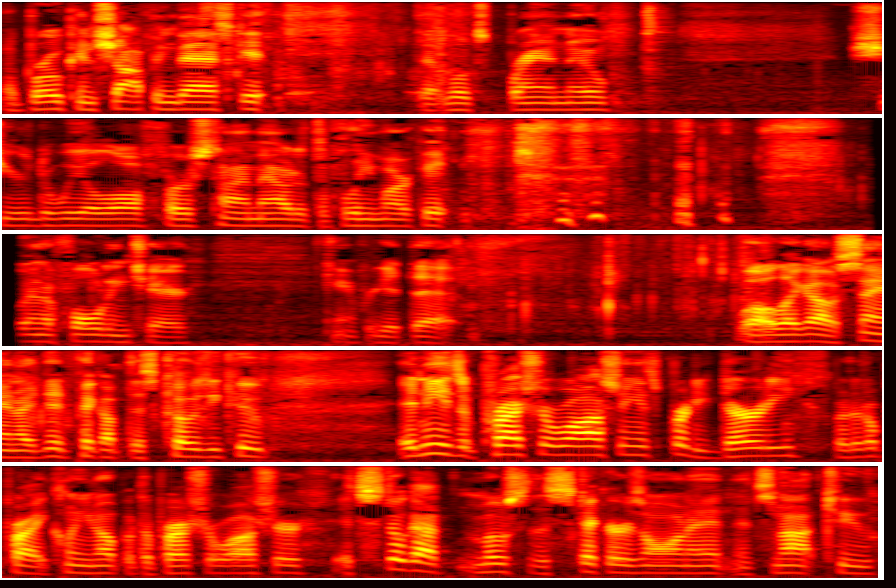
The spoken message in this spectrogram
a broken shopping basket that looks brand new. Sheared the wheel off first time out at the flea market. and a folding chair. Can't forget that. Well, like I was saying, I did pick up this Cozy Coupe. It needs a pressure washing. It's pretty dirty, but it'll probably clean up with the pressure washer. It's still got most of the stickers on it, and it's not too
